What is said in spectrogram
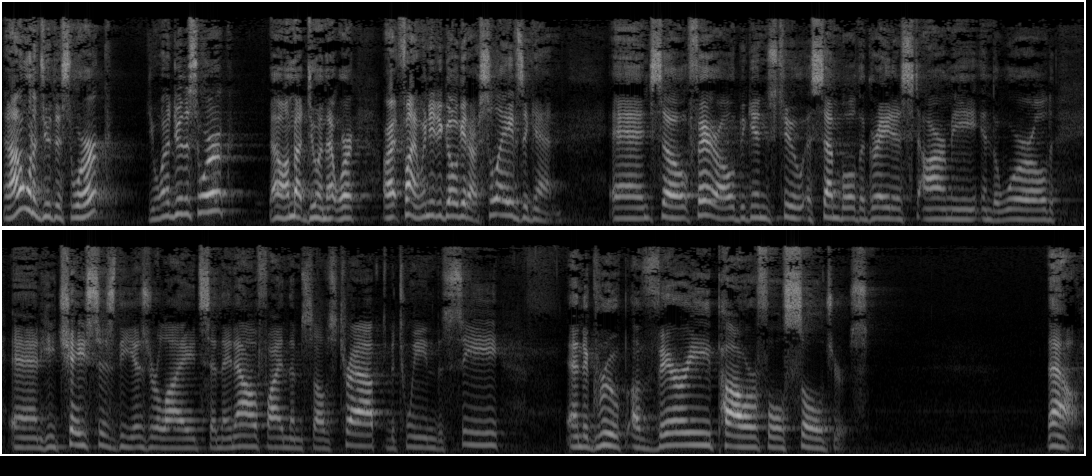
And I don't want to do this work. Do you want to do this work? No, I'm not doing that work. All right, fine, we need to go get our slaves again. And so Pharaoh begins to assemble the greatest army in the world and he chases the Israelites, and they now find themselves trapped between the sea and a group of very powerful soldiers. Now,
